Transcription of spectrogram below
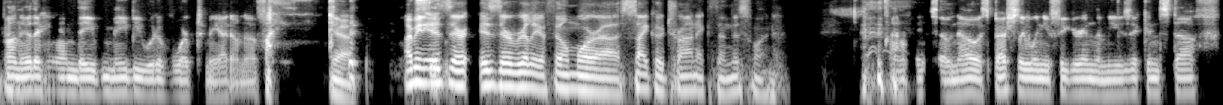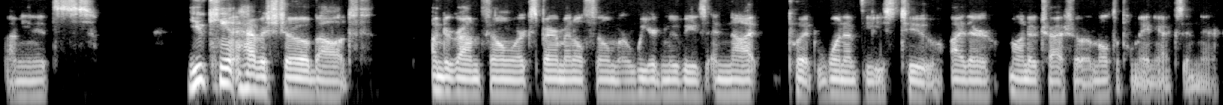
But on the other hand, they maybe would have warped me. I don't know if I. yeah. I mean, is there is there really a film more uh, psychotronic than this one? I don't think so. No, especially when you figure in the music and stuff. I mean, it's you can't have a show about underground film or experimental film or weird movies and not put one of these two, either Mondo Trasho or Multiple Maniacs, in there.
